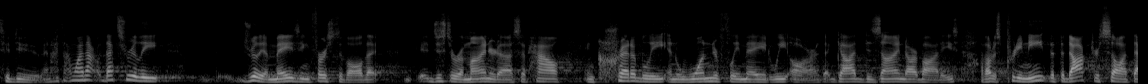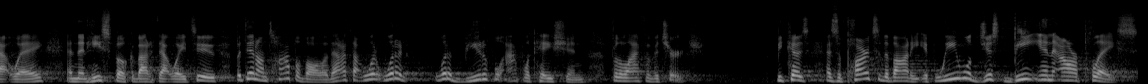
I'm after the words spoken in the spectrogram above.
to do. And I thought, well, that, that's really, really amazing, first of all, that just a reminder to us of how incredibly and wonderfully made we are, that God designed our bodies. I thought it was pretty neat that the doctor saw it that way, and then he spoke about it that way too. But then on top of all of that, I thought, what, what, a, what a beautiful application for the life of a church. Because as the parts of the body, if we will just be in our place,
